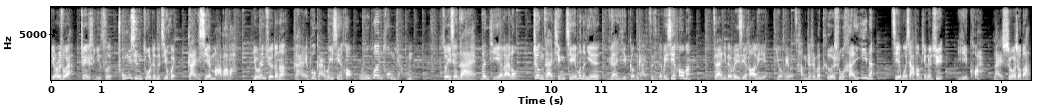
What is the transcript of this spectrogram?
有人说呀，这是一次重新做人的机会，感谢马爸爸。有人觉得呢，改不改微信号无关痛痒。所以现在问题也来喽，正在听节目的您，愿意更改自己的微信号吗？在你的微信号里有没有藏着什么特殊含义呢？节目下方评论区一块儿来说说吧。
